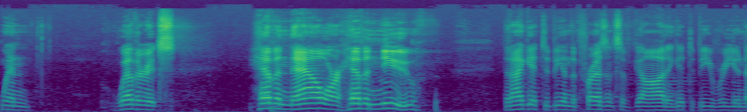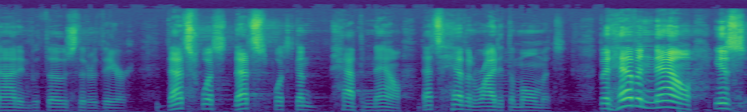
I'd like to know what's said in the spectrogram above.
when, whether it's heaven now or heaven new, that I get to be in the presence of God and get to be reunited with those that are there. That's what's, that's what's going to happen now. That's heaven right at the moment. But heaven now is,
